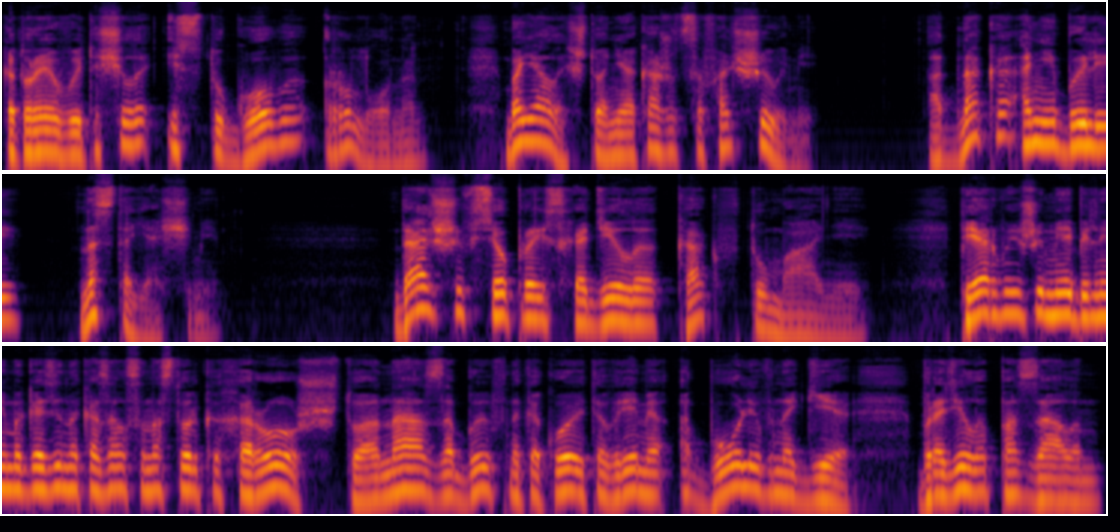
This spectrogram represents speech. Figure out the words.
которые вытащила из тугого рулона. Боялась, что они окажутся фальшивыми. Однако они были настоящими. Дальше все происходило как в тумане. Первый же мебельный магазин оказался настолько хорош, что она, забыв на какое-то время о боли в ноге, бродила по залам,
